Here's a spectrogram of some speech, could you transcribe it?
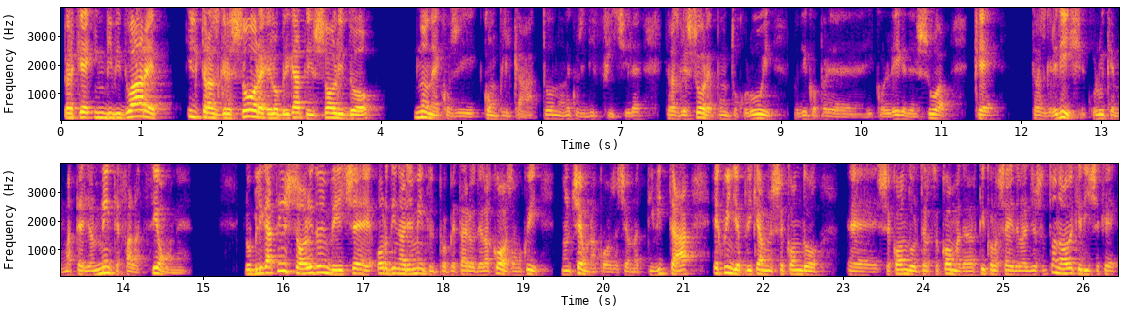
perché individuare il trasgressore e l'obbligato insolido non è così complicato, non è così difficile. Il trasgressore è appunto colui, lo dico per eh, i colleghi del suo, che trasgredisce, colui che materialmente fa l'azione. L'obbligato insolido invece è ordinariamente il proprietario della cosa, ma qui non c'è una cosa, c'è un'attività e quindi applichiamo il secondo, eh, secondo il terzo comma dell'articolo 6 della legge 109 che dice che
